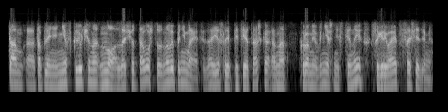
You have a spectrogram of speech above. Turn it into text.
там отопление не включено, но за счет того, что, ну вы понимаете, да, если пятиэтажка, она кроме внешней стены согревается соседями.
